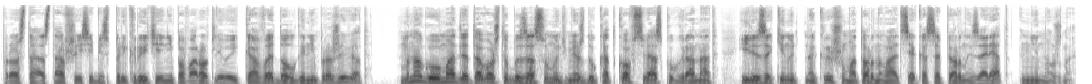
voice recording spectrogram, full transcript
Просто оставшийся без прикрытия неповоротливый КВ долго не проживет. Много ума для того, чтобы засунуть между катков связку гранат или закинуть на крышу моторного отсека саперный заряд, не нужно.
